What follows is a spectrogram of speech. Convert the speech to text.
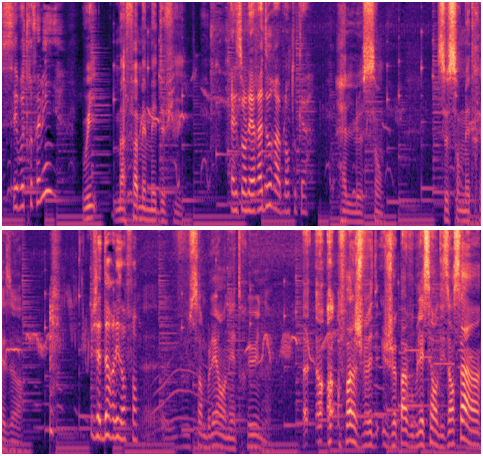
C'est votre famille? Oui, ma femme et mes deux filles. Elles ont l'air adorables en tout cas. Elles le sont. Ce sont mes trésors. J'adore les enfants. Vous semblez en être une. Euh, enfin, je veux, je veux pas vous blesser en disant ça, hein.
